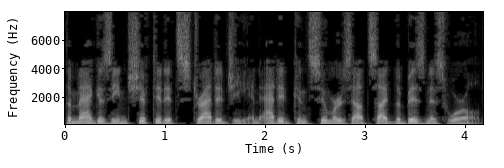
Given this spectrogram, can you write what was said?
the magazine shifted its strategy and added consumers outside the business world.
